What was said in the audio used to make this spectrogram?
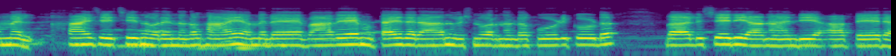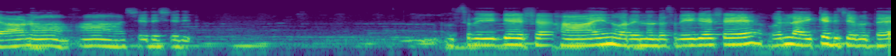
അമൽ. ഹായ് ചേച്ചി എന്ന് പറയുന്നുണ്ട്. ഹായ് അമലെ. ബാവേ മുട്ടായി തരാന്ന് വിഷ്ണു പറയുന്നുണ്ട് കോഴിക്കോട് ബാലുശ്ശേരിയാണ് ആന്റി. ആ പേര്. ആണോ? ആ ശരി ശരി. ശ്രീകേഷ് ഹായ് എന്ന് പറയുന്നുണ്ട്. ശ്രീകേഷേ ഒരു ലൈക്ക് അടിച്ചേ മുത്തേ.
